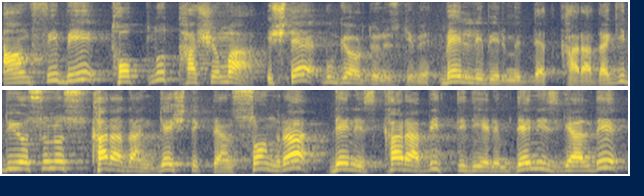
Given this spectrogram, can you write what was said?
amfibi toplu taşıma. İşte bu gördüğünüz gibi. Belli bir müddet karada gidiyorsunuz. Karadan geçtikten sonra deniz kara bitti diyelim. Deniz geldi.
